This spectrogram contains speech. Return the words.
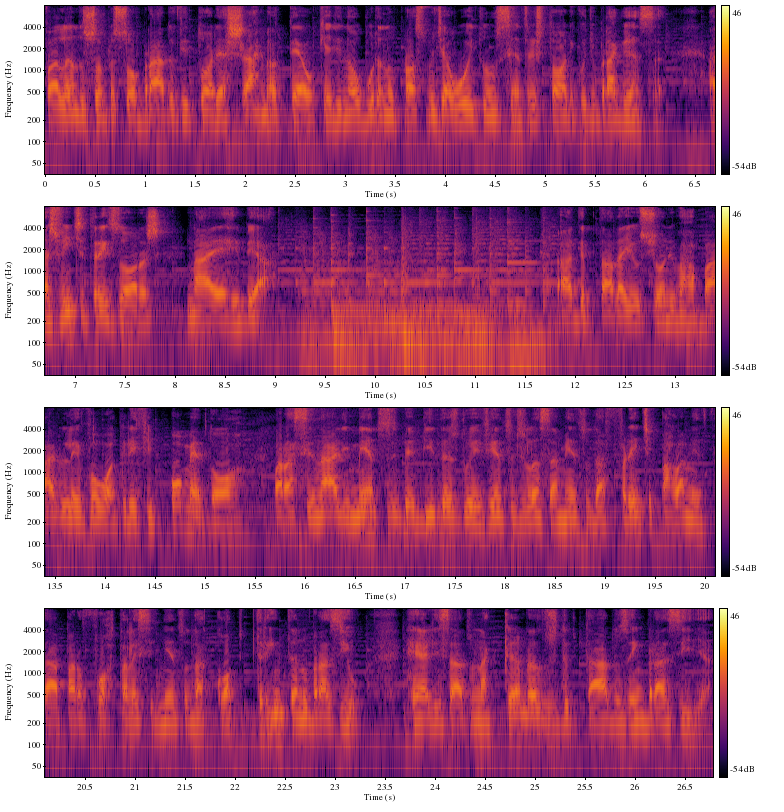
falando sobre o sobrado Vitória Charme Hotel que ele inaugura no próximo dia 8 no Centro Histórico de Bragança, às 23 horas na RBA a deputada Elcione Barbalho levou a grife Pomedor para assinar alimentos e bebidas do evento de lançamento da Frente Parlamentar para o Fortalecimento da COP30 no Brasil, realizado na Câmara dos Deputados em Brasília.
